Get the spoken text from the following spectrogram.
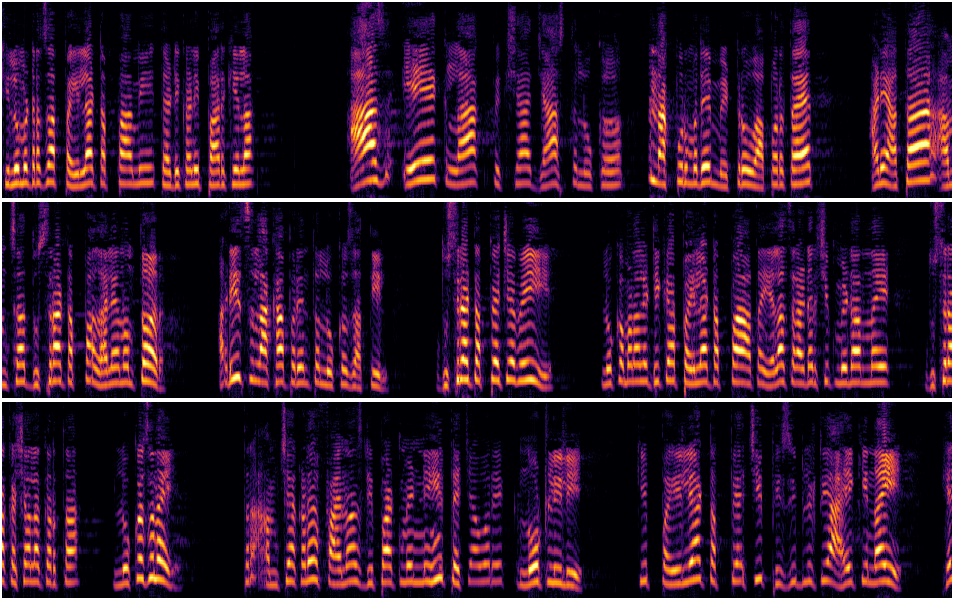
किलोमीटरचा पहिला टप्पा आम्ही त्या ठिकाणी पार केला. आज एक लाखपेक्षा जास्त लोक नागपूरमध्ये मेट्रो वापरत आहेत आणि आता आमचा दुसरा टप्पा झाल्यानंतर अडीच लाखापर्यंत लोक जातील. दुसऱ्या टप्प्याच्या वेळी लोक म्हणाले ठीक आहे पहिला टप्पा आता यालाच रायडरशिप मिळणार नाही. दुसरा कशाला करता? लोकच नाही. तर आमच्याकडे फायनान्स डिपार्टमेंटनेही त्याच्यावर एक नोट लिहिली की पहिल्या टप्प्याची फिजिबिलिटी आहे की नाही हे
